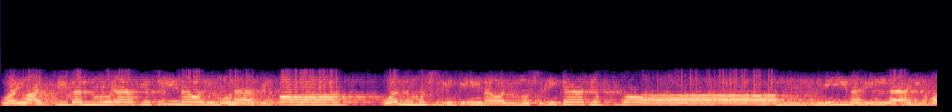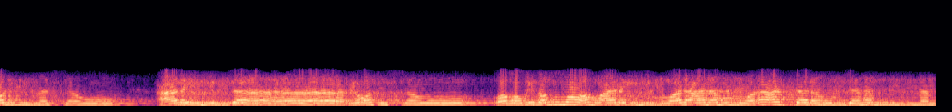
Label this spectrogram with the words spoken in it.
ويعذب المنافقين والمنافقات والمشركين والمشركات الظالمين بالله ظن السوء عليهم دائرة السوء وغضب الله عليهم ولعنهم وأعد لهم جهنم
